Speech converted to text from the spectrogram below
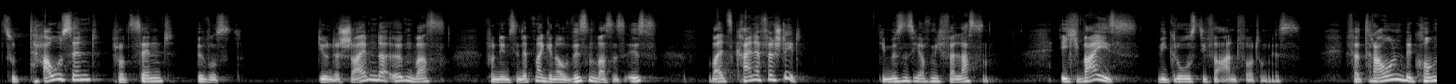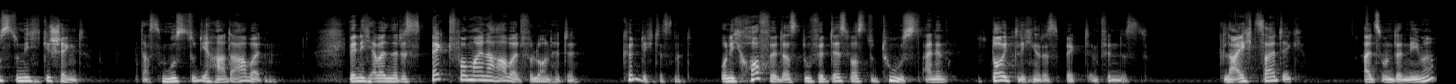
zu 1000 Prozent bewusst. Die unterschreiben da irgendwas, von dem sie nicht mal genau wissen, was es ist, weil es keiner versteht. Die müssen sich auf mich verlassen. Ich weiß, wie groß die Verantwortung ist. Vertrauen bekommst du nicht geschenkt. Das musst du dir hart arbeiten. Wenn ich aber den Respekt vor meiner Arbeit verloren hätte, könnte ich das nicht. Und ich hoffe, dass du für das, was du tust, einen deutlichen Respekt empfindest. Gleichzeitig, als Unternehmer,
